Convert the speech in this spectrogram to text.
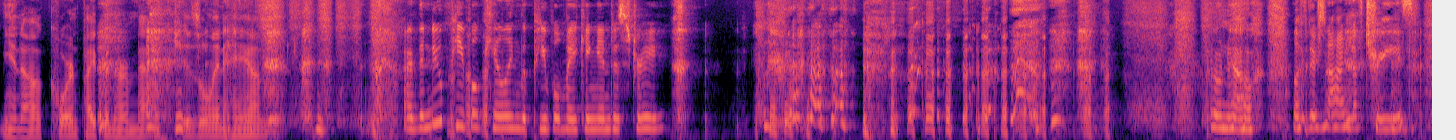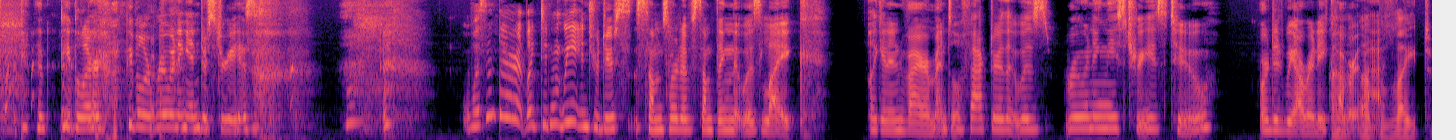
you know, corn pipe in their mouth, chisel in hand. are the new people killing the people making industry? Oh no! Look, there's not enough trees. People are people are ruining industries. Wasn't there like didn't we introduce some sort of something that was like like an environmental factor that was ruining these trees too? Or did we already cover a, that? a blight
